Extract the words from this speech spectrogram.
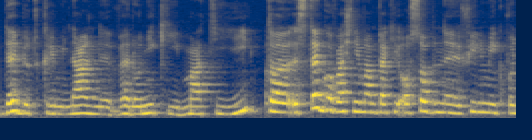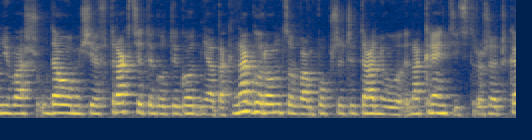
debiut kryminalny Weroniki Matii. To z tego właśnie mam taki osobny filmik, ponieważ udało mi się w trakcie tego tygodnia tak na gorąco Wam po przeczytaniu nakręcić troszeczkę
